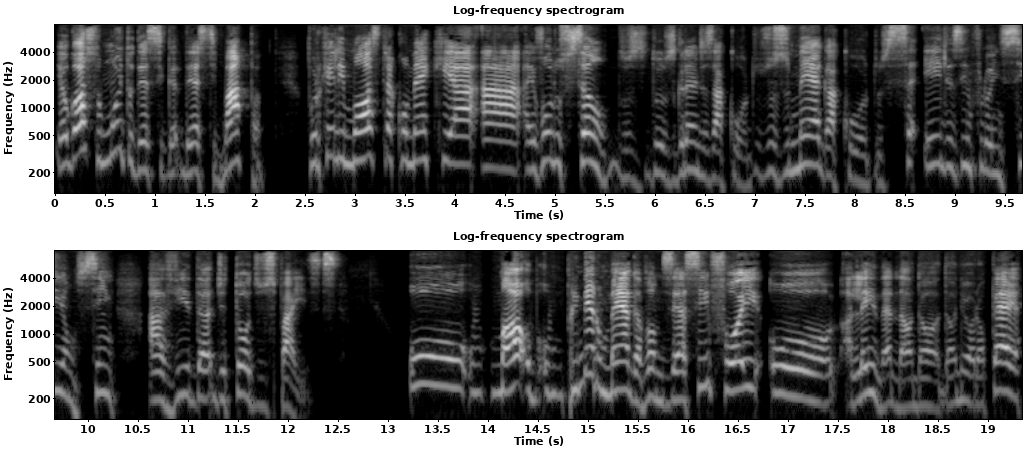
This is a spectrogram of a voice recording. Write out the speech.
Eu gosto muito desse, desse mapa, porque ele mostra como é que a, a evolução dos, dos, grandes acordos, os mega acordos, eles influenciam sim a vida de todos os países. O, o, o primeiro mega, vamos dizer assim, foi o, além né, da, da União Europeia,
